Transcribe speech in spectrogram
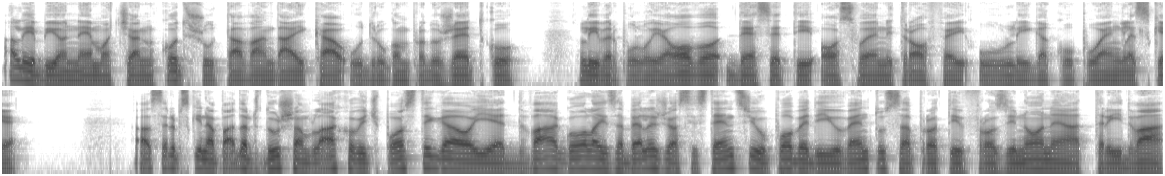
ali je bio nemoćan kod šuta Van Dijka u drugom produžetku. Liverpoolu je ovo deseti osvojeni trofej u Liga kupu Engleske. A srpski napadač Dušan Vlahović postigao je dva gola i zabeležio asistenciju u pobedi Juventusa protiv Frozinonea 3-2.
